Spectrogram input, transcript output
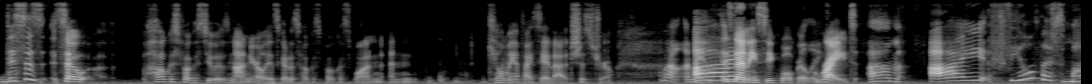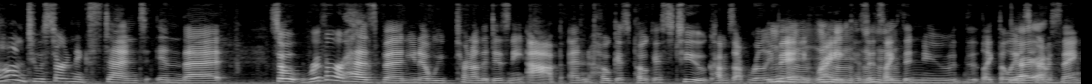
This is so Hocus Pocus 2 is not nearly as good as Hocus Pocus 1 and kill me if I say that. It's just true. Well, I mean, is any sequel really? Right. Um I feel this mom to a certain extent in that so River has been, you know, we turn on the Disney app and Hocus Pocus 2 comes up really big, Mhm, right? Because it's like the new, the, like the latest yeah. greatest thing,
